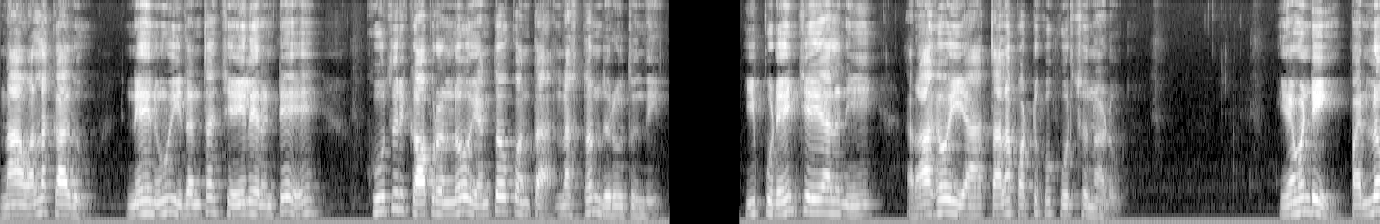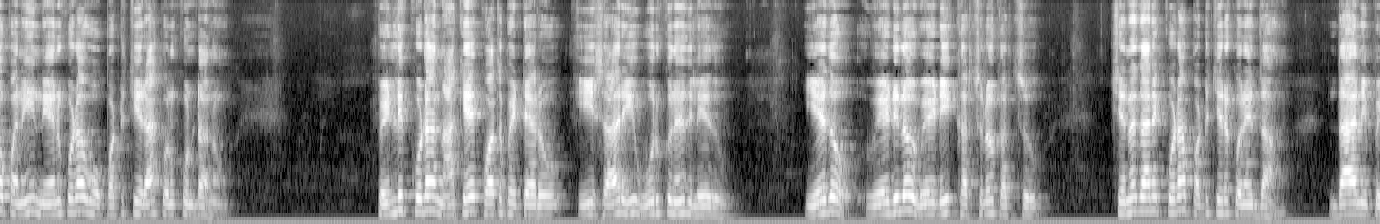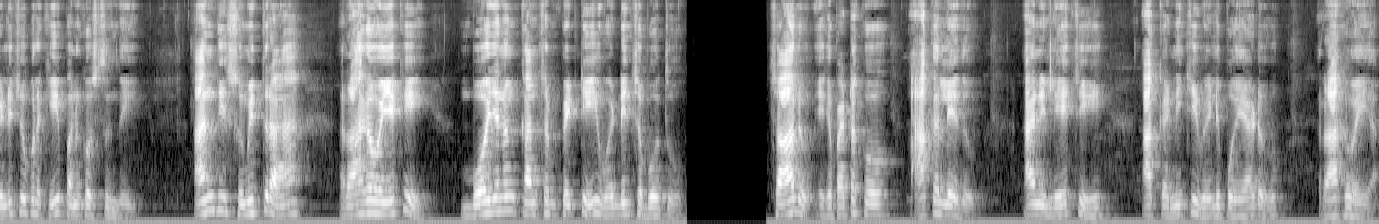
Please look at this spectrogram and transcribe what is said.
నా వల్ల కాదు. నేను ఇదంతా చేయలేనంటే కూతురి కాపురంలో ఎంతో కొంత నష్టం జరుగుతుంది. ఇప్పుడేం చేయాలని రాఘవయ్య తల పట్టుకు కూర్చున్నాడు. ఏమండి పనిలో పని నేను కూడా ఓ పట్టుచీర కొనుక్కుంటాను. పెళ్ళికి కూడా నాకే కోత పెట్టారు. ఈసారి ఊరుకునేది లేదు. ఏదో వేడిలో వేడి ఖర్చులో ఖర్చు. చిన్నదానికి కూడా పట్టుచీర కొనేద్దాం. దాని పెళ్ళి చూపులకి పనికొస్తుంది. అంది సుమిత్ర రాఘవయ్యకి భోజనం కంచం పెట్టి వడ్డించబోతూ. చాలు ఇక పెట్టకు ఆకలేదు అని లేచి అక్కడి నుంచి వెళ్ళిపోయాడు రాఘవయ్య.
